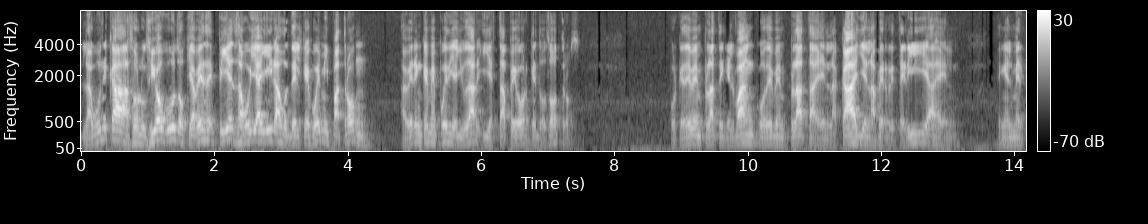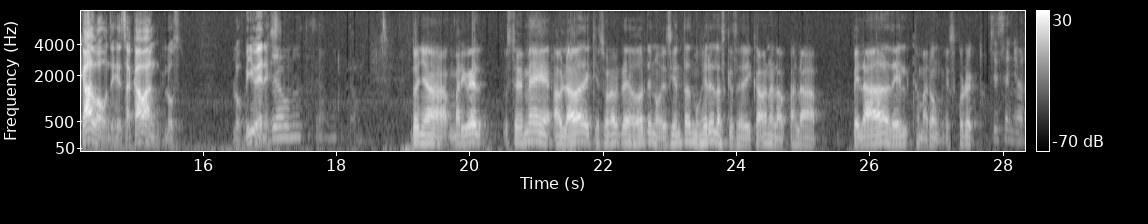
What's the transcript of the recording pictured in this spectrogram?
la única solución, uno que a veces piensa, voy a ir a donde el que fue mi patrón, a ver en qué me puede ayudar, y está peor que nosotros. Porque deben plata en el banco, deben plata en la calle, en la ferretería, en, el mercado, donde se sacaban los víveres. Doña Maribel, usted me hablaba de que son alrededor de 900 mujeres las que se dedicaban a la, pelada del camarón, ¿es correcto? Sí, señor.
